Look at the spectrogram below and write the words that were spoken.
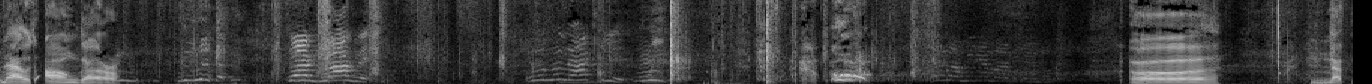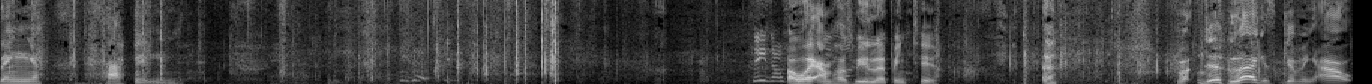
Now it's on, girl. God drive it. It was an accident. Uh, nothing happened. Please don't. Oh wait, I'm supposed to be limping too. Uh, but this leg is giving out.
